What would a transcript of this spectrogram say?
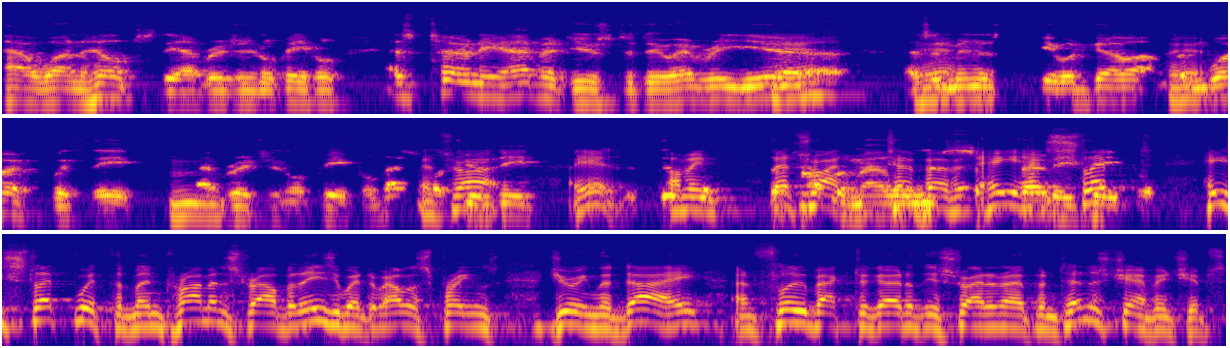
how one helps the Aboriginal people, as Tony Abbott used to do every year as yeah. a minister, he would go up yeah. and work with the mm. Aboriginal people. That's, that's what right. you need. Yeah. The, I mean, that's right. he has slept. People. He slept with them. And Prime Minister Albanese went to Alice Springs during the day and flew back to go to the Australian Open Tennis Championships.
